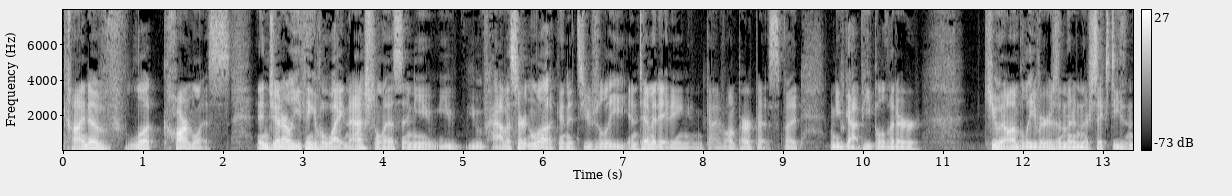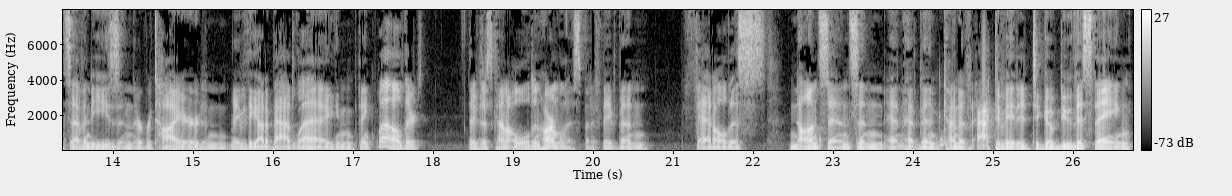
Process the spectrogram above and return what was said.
kind of look harmless. In general, you think of a white nationalist and you, you, you have a certain look and it's usually intimidating and kind of on purpose. But when you've got people that are QAnon believers and they're in their 60s and 70s and they're retired and maybe they got a bad leg and think, well, they're, they're just kind of old and harmless. But if they've been fed all this nonsense and and have been kind of activated to go do this thing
